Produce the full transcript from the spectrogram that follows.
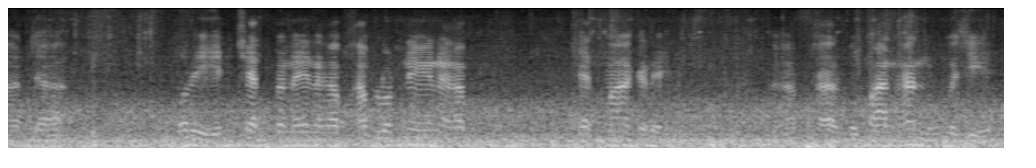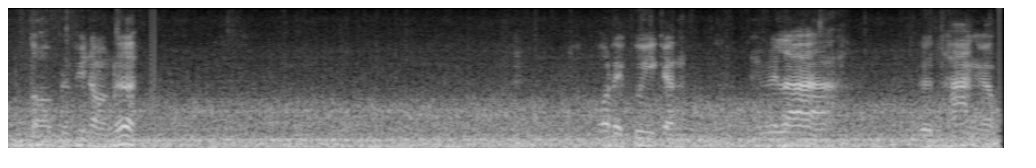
อาจจะไม่ได้เห็นแชทไปไหนใดนะครับขับรถแน่นะครับแชทมากกันเลยนะครับถ้าผมอ่านท่านผมก็สิตอบเป็นพี่น้องเด้อก็ได้คุยกันในเวลาเดินทางครับ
